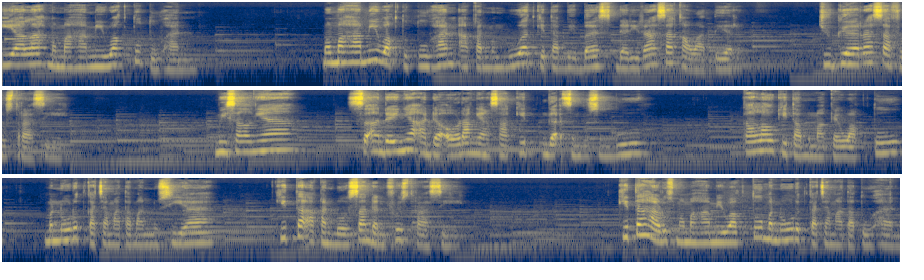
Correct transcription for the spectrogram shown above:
ialah memahami waktu Tuhan. Memahami waktu Tuhan akan membuat kita bebas dari rasa khawatir, juga rasa frustrasi Misalnya, seandainya ada orang yang sakit nggak sembuh-sembuh, kalau kita memakai waktu menurut kacamata manusia, kita akan bosan dan frustrasi. Kita harus memahami waktu menurut kacamata Tuhan.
